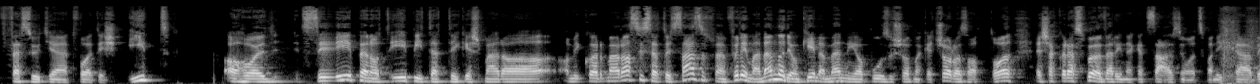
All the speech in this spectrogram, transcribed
feszült jelent volt, és itt ahogy szépen ott építették, és már a, amikor már azt hiszed, hogy 150 fölé már nem nagyon kéne menni a púzusodnak egy sorozattól, és akkor ez fölveri neked 180-ig kb.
